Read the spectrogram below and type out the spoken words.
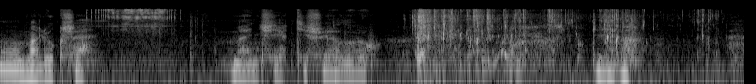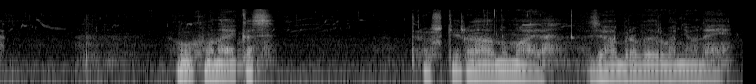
О, малюк ще менший, як ті, що я ловив. Спокійно. Ох, вона якась трошки рану має. žábrové rvaňonej.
